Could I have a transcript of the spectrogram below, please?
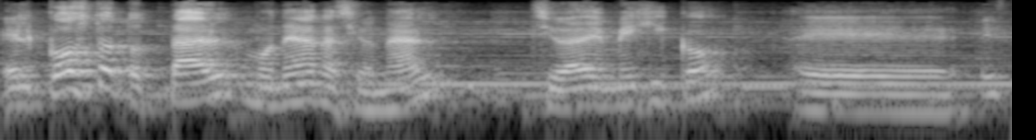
el costo total, moneda nacional, Ciudad de México, eh,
